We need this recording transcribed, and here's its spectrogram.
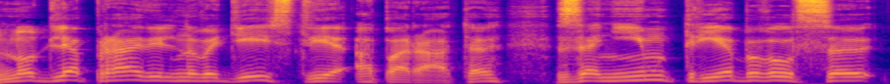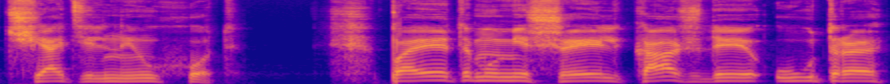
Но для правильного действия аппарата за ним требовался тщательный уход – Поэтому Мишель каждое утро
